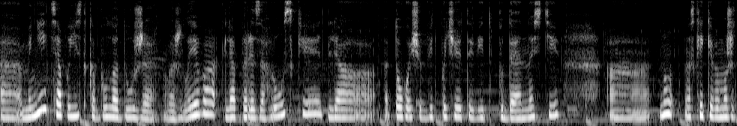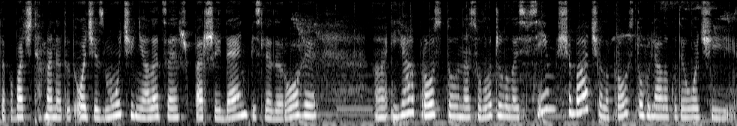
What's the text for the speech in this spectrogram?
Е, Мені ця поїздка була дуже важлива для перезагрузки, для того, щоб відпочити від буденності. Ну, наскільки ви можете побачити, в мене тут очі змучені, але це ж перший день після дороги. І я просто насолоджувалась всім, що бачила, просто гуляла, куди очі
